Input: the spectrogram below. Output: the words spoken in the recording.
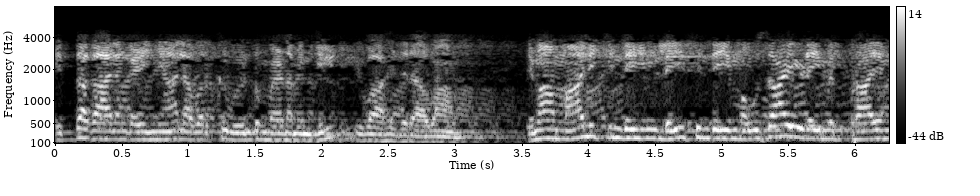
യുദ്ധകാലം കഴിഞ്ഞാൽ അവർക്ക് വീണ്ടും വേണമെങ്കിൽ വിവാഹിതരാവാം. ഇമാം മാലിക്കിന്റെയും ലൈസിന്റെയും ഔസായിയുടെയും അഭിപ്രായം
